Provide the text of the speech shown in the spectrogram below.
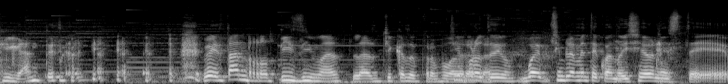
gigantes, güey. Güey, están rotísimas las chicas Sí, superpoderosas. pero te digo, güey, simplemente cuando hicieron este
